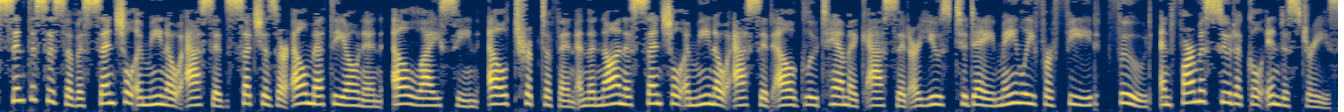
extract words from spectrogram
synthesis of essential amino acids such as are L-methionine, L-lysine, L-tryptophan and the non-essential amino acid L-glutamic acid are used today mainly for feed, food, and pharmaceutical industries.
